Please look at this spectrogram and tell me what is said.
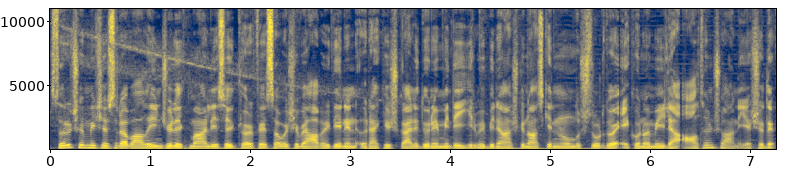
Sarıçam ilçesine bağlı İncilik Mahallesi, Körfez Savaşı ve ABD'nin Irak işgali döneminde 20 bin aşkın askerin oluşturduğu ekonomiyle altın çağını yaşadı.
